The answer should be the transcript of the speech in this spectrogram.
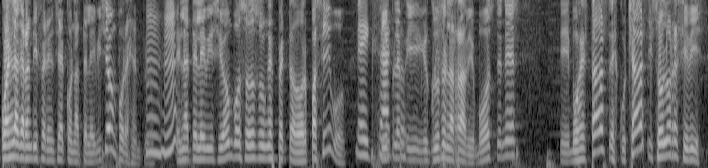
¿cuál es la gran diferencia con la televisión, por ejemplo? En la televisión vos sos un espectador pasivo. Exacto. Simple- incluso en la radio. Vos tenés, eh, vos estás, escuchás y solo recibís.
